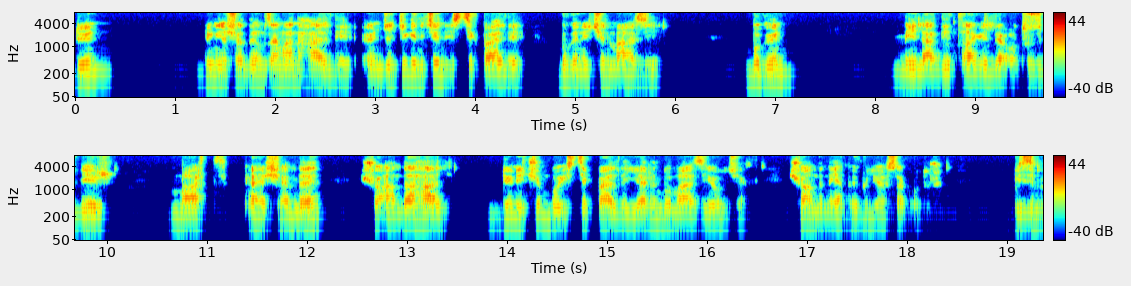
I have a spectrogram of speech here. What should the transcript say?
Dün, dün yaşadığım zaman haldi. Önceki gün için istikbaldi. Bugün için mazi. Bugün miladi tarihte 31 Mart Perşembe şu anda hal. Dün için bu istikbalde, yarın bu mazi olacak. Şu anda ne yapabiliyorsak odur. Bizim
